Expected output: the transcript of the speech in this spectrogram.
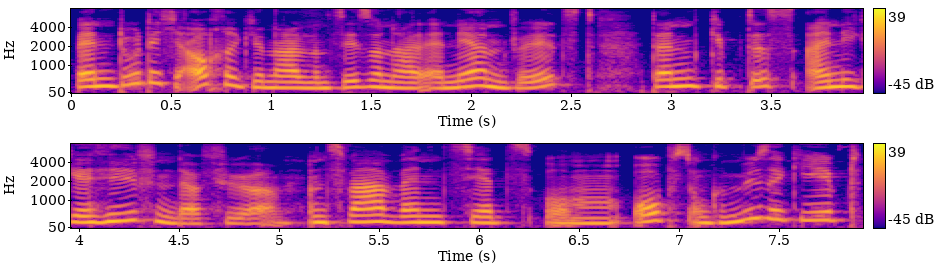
wenn du dich auch regional und saisonal ernähren willst, dann gibt es einige Hilfen dafür. Und zwar, wenn es jetzt um Obst und Gemüse geht,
